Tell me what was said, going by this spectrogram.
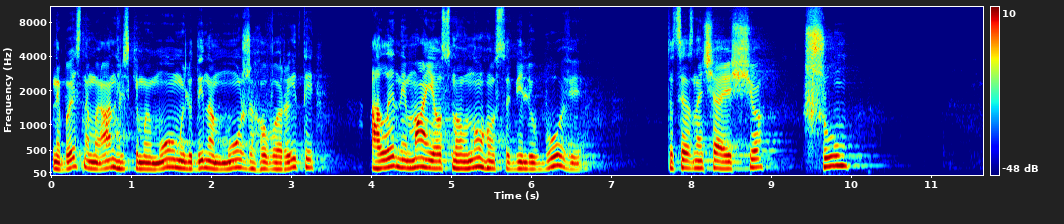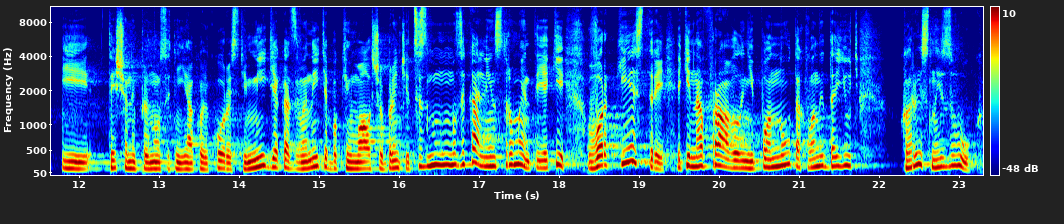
небесними ангельськими мовами людина може говорити, але не має основного в собі любові, то це означає, що шум і те, що не приносить ніякої користі. Мідь, яка дзвенить або кімвал, що бренчить. Це музикальні інструменти, які в оркестрі, які направлені по нотах, вони дають корисний звук.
